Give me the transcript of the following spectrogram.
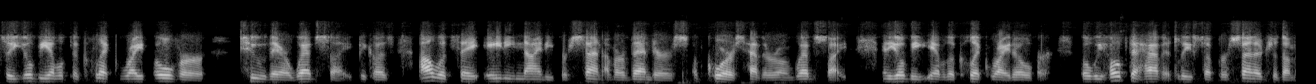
So you'll be able to click right over to their website because I would say 80, 90% of our vendors, of course, have their own website and you'll be able to click right over. But we hope to have at least a percentage of them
